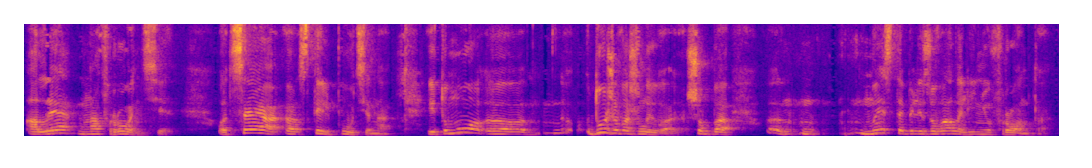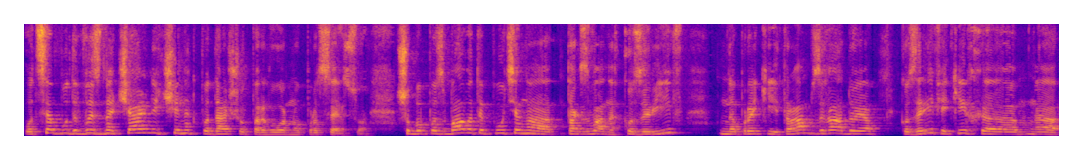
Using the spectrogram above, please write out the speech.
але на фронті. Оце е, стиль Путіна. І тому е, дуже важливо, щоб е, ми стабілізували лінію фронту. Оце буде визначальний чинник подальшого переговорного процесу, щоб позбавити Путіна так званих козирів, про які Трамп згадує, козирів, яких, е, е,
